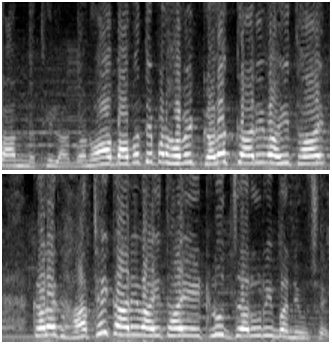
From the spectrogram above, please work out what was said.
કામ નથી લાગવાનો. આ બાબતે પણ હવે કડક કાર્યવાહી થાય, કડક હાથે કાર્યવાહી થાય, એટલું જ જરૂરી બન્યું છે.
